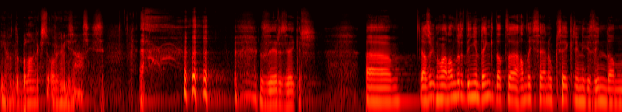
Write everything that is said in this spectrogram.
een van de belangrijkste organisaties. Zeer zeker. Ehm, ja, als ik nog aan andere dingen denk dat eh, handig zijn, ook zeker in een gezin, dan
